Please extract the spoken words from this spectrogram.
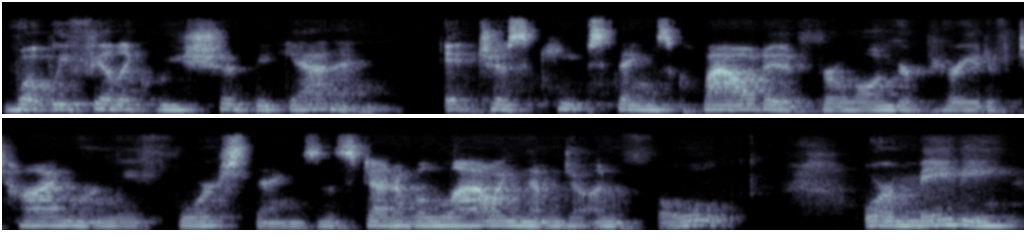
what we feel like we should be getting. It just keeps things clouded for a longer period of time when we force things instead of allowing them to unfold. Or maybe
